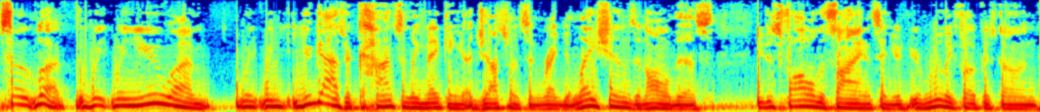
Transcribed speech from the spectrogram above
So look, when, when you um, when, when you guys are constantly making adjustments and regulations and all of this you just follow the science and you're, you're really focused on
